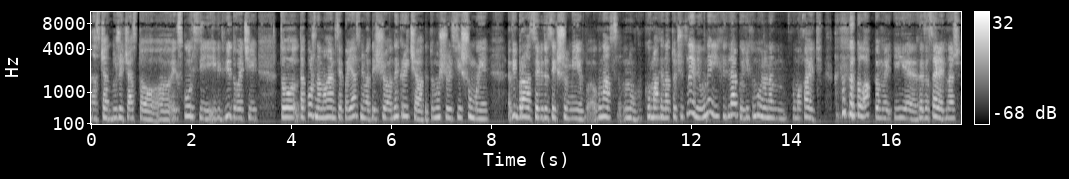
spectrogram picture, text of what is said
нас дуже часто е, екскурсії і відвідувачі, то також намагаємося пояснювати, що не кричати, тому що ці шуми, вібрація від цих шумів, у нас ну, комахи надто чутливі, вони їх відлякують, і тому вони нам помахають лапками і не заселять наш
